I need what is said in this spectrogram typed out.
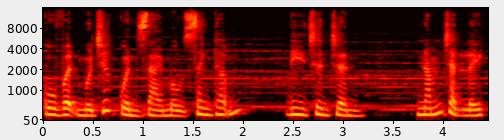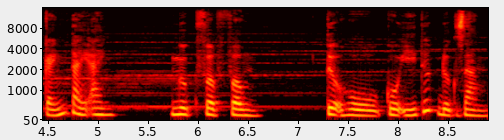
Cô vận một chiếc quần dài màu xanh thẫm, Đi chân trần, Nắm chặt lấy cánh tay anh. Ngực phập phồng, Tựa hồ cô ý thức được rằng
